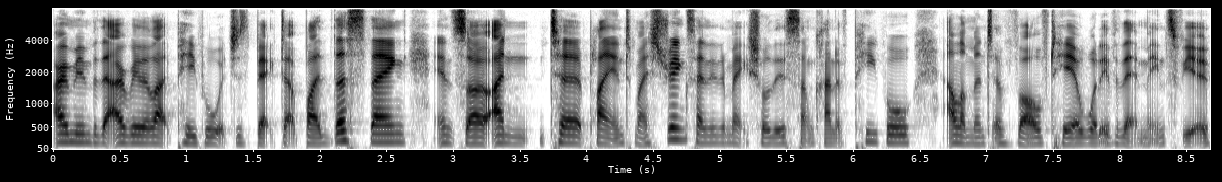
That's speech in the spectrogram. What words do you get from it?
I remember that I really like people, which is backed up by this thing. And so I to play into my I need to make sure there's some kind of people element involved here, whatever that means for you.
